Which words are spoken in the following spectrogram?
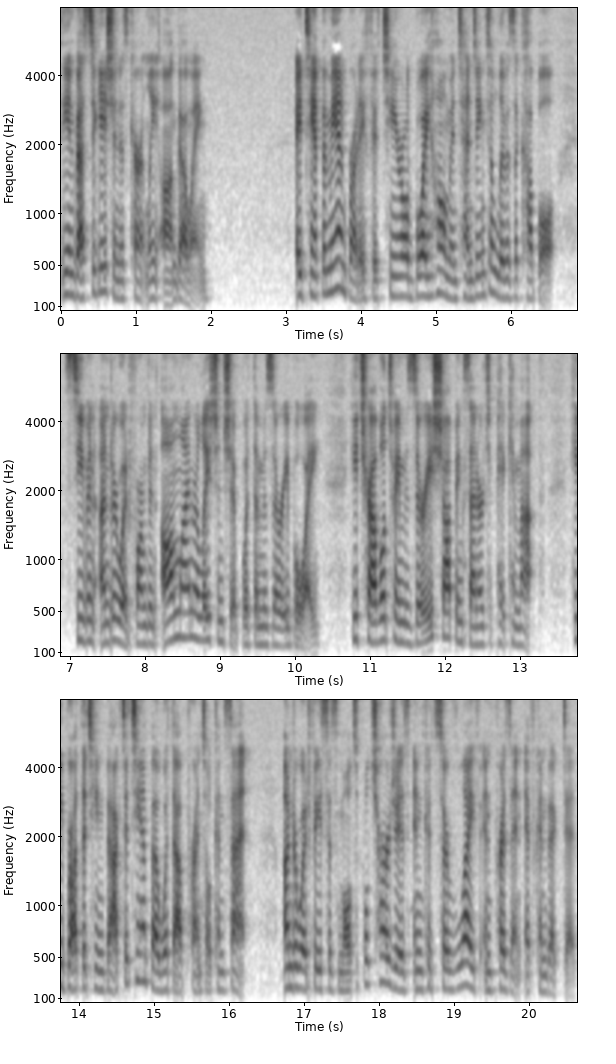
The investigation is currently ongoing. A Tampa man brought a 15-year-old boy home intending to live as a couple. Stephen Underwood formed an online relationship with the Missouri boy. He traveled to a Missouri shopping center to pick him up. He brought the teen back to Tampa without parental consent. Underwood faces multiple charges and could serve life in prison if convicted.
